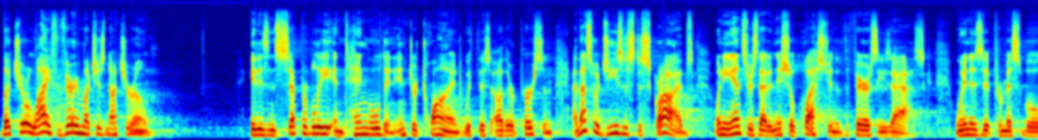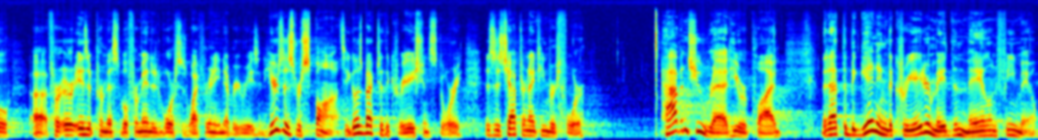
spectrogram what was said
but your life very much is not your own. It is inseparably entangled and intertwined with this other person. And that's what Jesus describes when he answers that initial question that the Pharisees ask. When is it permissible uh, for, or is it permissible for a man to divorce his wife for any and every reason? Here's his response. He goes back to the creation story. This is chapter 19, verse 4. Haven't you read, he replied, that at the beginning the Creator made them male and female,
